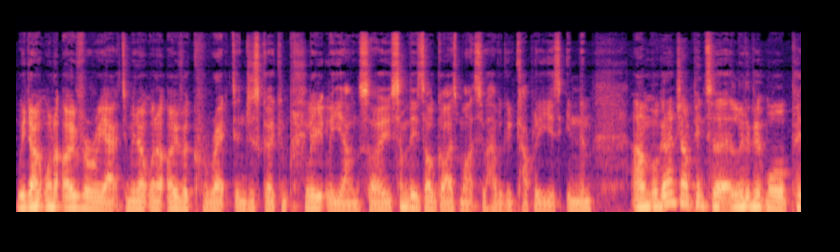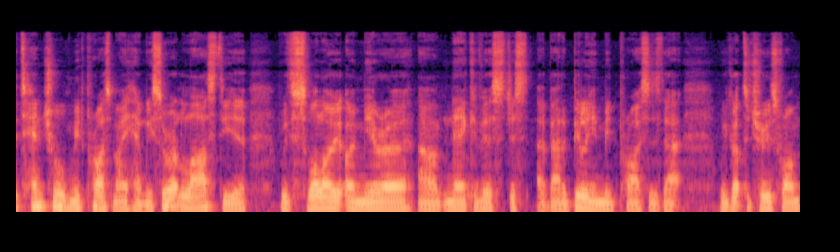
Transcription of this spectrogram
we don't want to overreact and we don't want to overcorrect and just go completely young. So some of these old guys might still have a good couple of years in them. Um, we're going to jump into a little bit more potential mid-price mayhem. We saw it last year with Swallow, O'Meara, um, just about a billion mid-prices that we got to choose from.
